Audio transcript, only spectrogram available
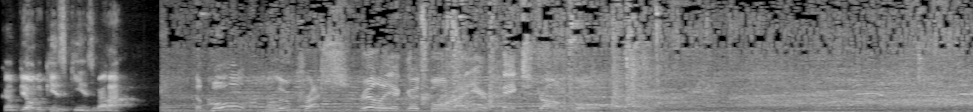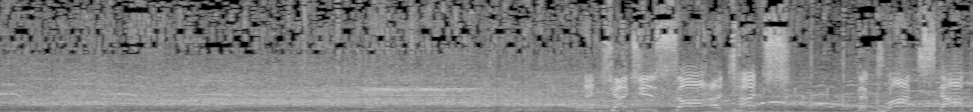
campeão do 15-15. Vai lá. The bull, Blue Crush. Really a good bull right here. Big, strong bull. The judges saw a touch. The clock stopped.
